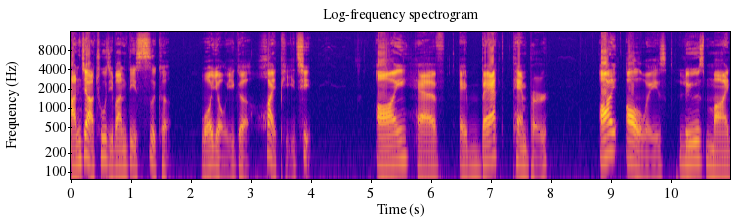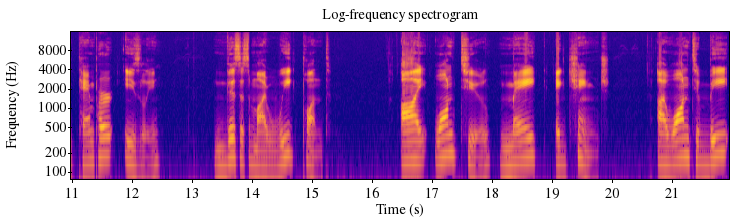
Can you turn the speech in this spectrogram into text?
寒假初级班第四课，我有一个坏脾气。I have a bad temper. I always lose my temper easily. This is my weak point. I want to make a change. I want to be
